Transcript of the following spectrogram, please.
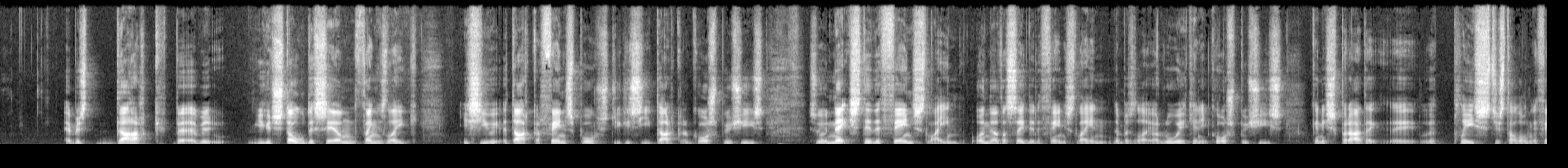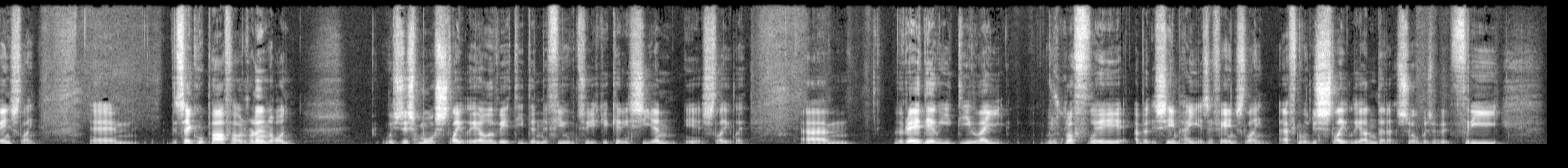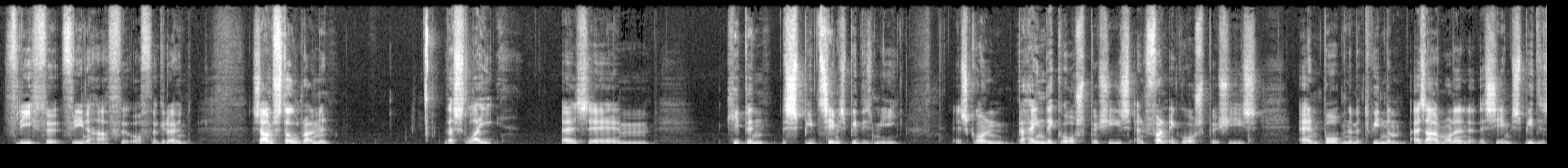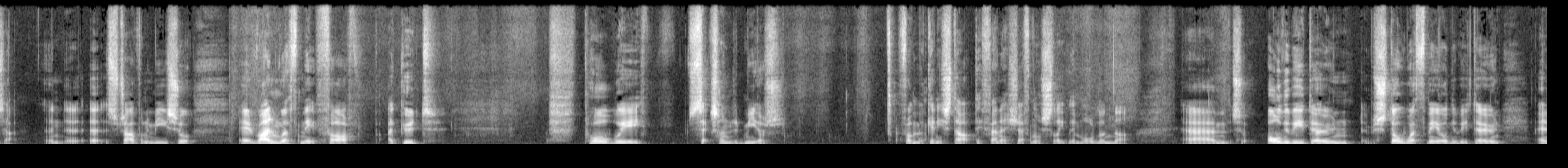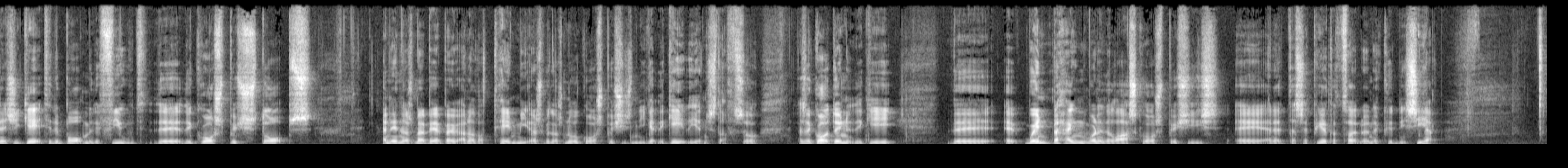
it was dark, but was, you could still discern things like you see a darker fence post, you could see darker gorse bushes. So next to the fence line, on the other side of the fence line, there was like a row of kind of gorse bushes, kind of sporadic, uh, placed just along the fence line. Um, the cycle path I was running on was just more slightly elevated in the field, so you could kind of see in it slightly. Um, the red LED light was roughly about the same height as the fence line, if not just slightly under it. So it was about three, three foot, three and a half foot off the ground. So I'm still running. This light is um, keeping the speed, same speed as me. It's gone behind the gorse bushes, in front of gorse bushes, and bobbing in between them as I'm running at the same speed as that, and it's travelling me. So it ran with me for a good, probably 600 metres from the kind of start to finish, if not slightly more than that. Um, so all the way down, it was still with me all the way down. And as you get to the bottom of the field, the the gorse bush stops, and then there's maybe about another ten meters where there's no gorse bushes, and you get the gate there and stuff. So as I got down at the gate, the it went behind one of the last gorse bushes, uh, and it disappeared. I turned around, I couldn't see it.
